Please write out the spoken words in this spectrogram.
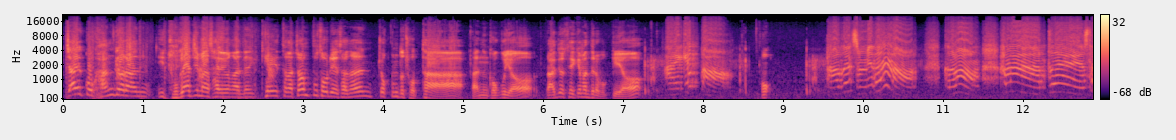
짧고 간결한 이 두 가지만 사용하는 캐릭터가 점프 소리에서는 조금 더 좋다라는 거고요 라디오 세 개만 들어볼게요 알겠다. 어? 다들 준비됐나? 그럼 하나, 둘, 셋,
